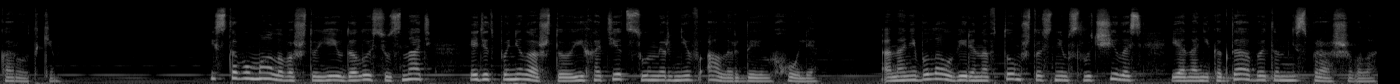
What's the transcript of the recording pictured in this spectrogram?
коротким. Из того малого, что ей удалось узнать, Эдит поняла, что их отец умер не в Аллердейл-холле. Она не была уверена в том, что с ним случилось, и она никогда об этом не спрашивала.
